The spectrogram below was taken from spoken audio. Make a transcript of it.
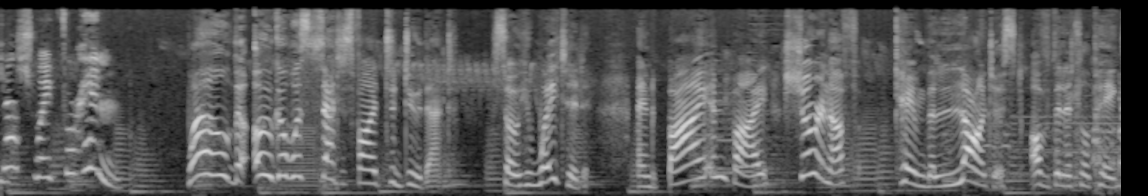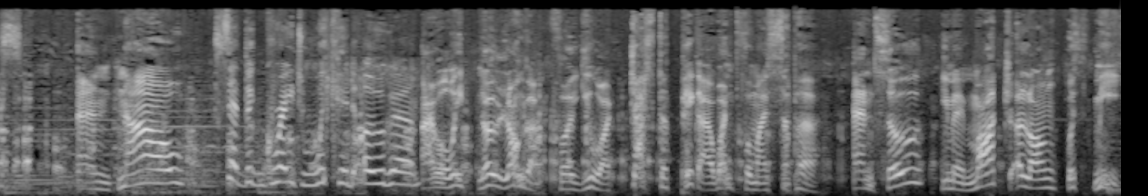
Just wait for him. Well, the ogre was satisfied to do that. So he waited, and by and by, sure enough, came the largest of the little pigs, And now said the great wicked ogre. I will wait no longer, for you are just the pig I want for my supper. And so you may march along with me.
